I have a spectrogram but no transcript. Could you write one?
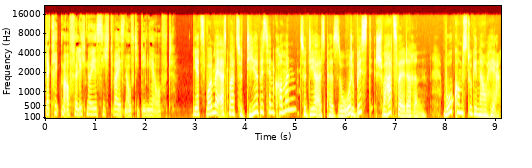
Da kriegt man auch völlig neue Sichtweisen auf die Dinge oft. Jetzt wollen wir erstmal zu dir ein bisschen kommen, zu dir als Person. Du bist Schwarzwälderin. Wo kommst du genau her?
